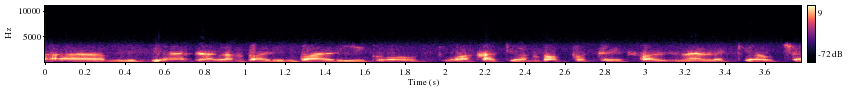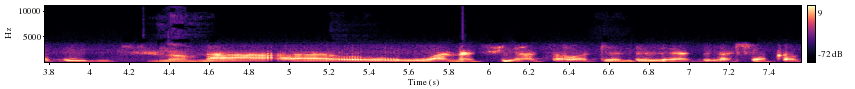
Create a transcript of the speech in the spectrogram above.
uh, mijadala mbalimbali wakati ambapo taifa linaelekea uchaguzi na, na uh, wanasiasa wataendelea bila shaka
